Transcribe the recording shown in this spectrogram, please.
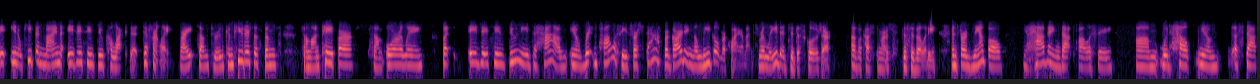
it, you know, keep in mind that AJCs do collect it differently, right? Some through the computer systems, some on paper, some orally. But AJCs do need to have, you know, written policies for staff regarding the legal requirements related to disclosure of a customer's disability. And for example, having that policy um, would help, you know, a staff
